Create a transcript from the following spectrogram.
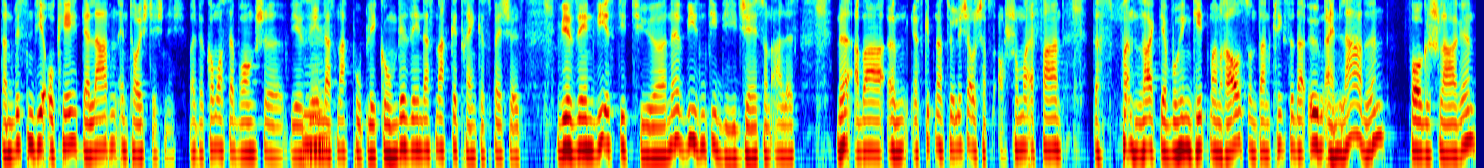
dann wissen wir, okay, der Laden enttäuscht dich nicht, weil wir kommen aus der Branche, wir sehen das nach Publikum, wir sehen das nach Getränkespecials, wir sehen, wie ist die Tür, ne, wie sind die DJs und alles, ne, aber ähm, es gibt natürlich auch, ich habe es auch schon mal erfahren, dass man sagt, ja, wohin geht man raus und dann kriegst du da irgendeinen Laden vorgeschlagen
